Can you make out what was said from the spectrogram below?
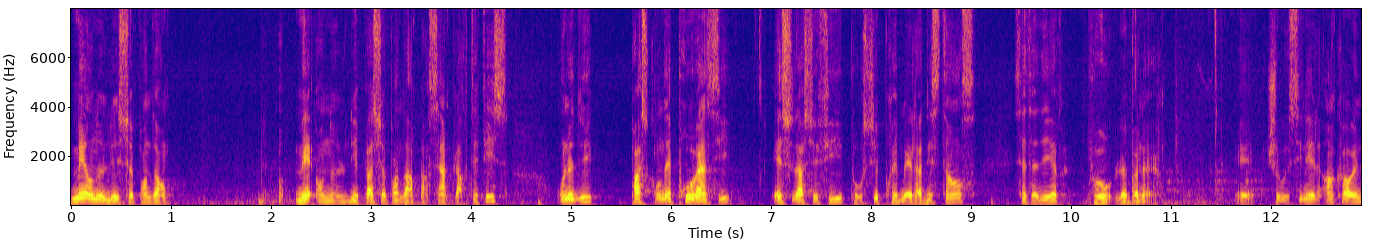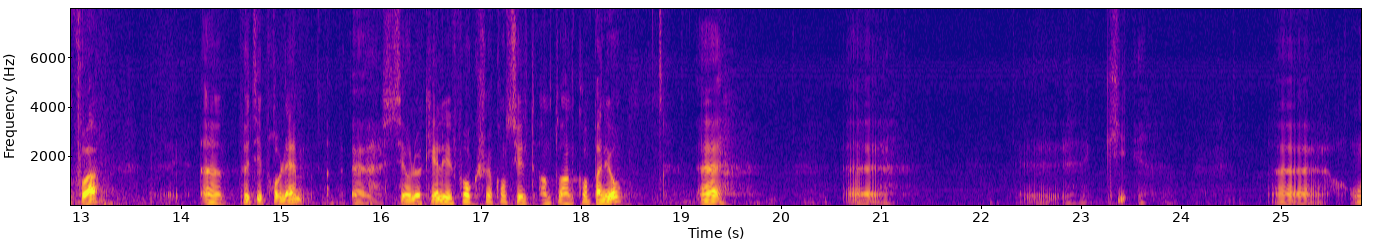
mais on ne le cependant mais on ne le dit pas cependant par simple artifice, on le dit parce qu'on éprouve ainsi, et cela suffit pour supprimer la distance, c'est-à-dire pour le bonheur. Et je vous signale encore une fois un petit problème euh, sur lequel il faut que je consulte Antoine Compagnon. Euh, euh, qui, euh, on,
